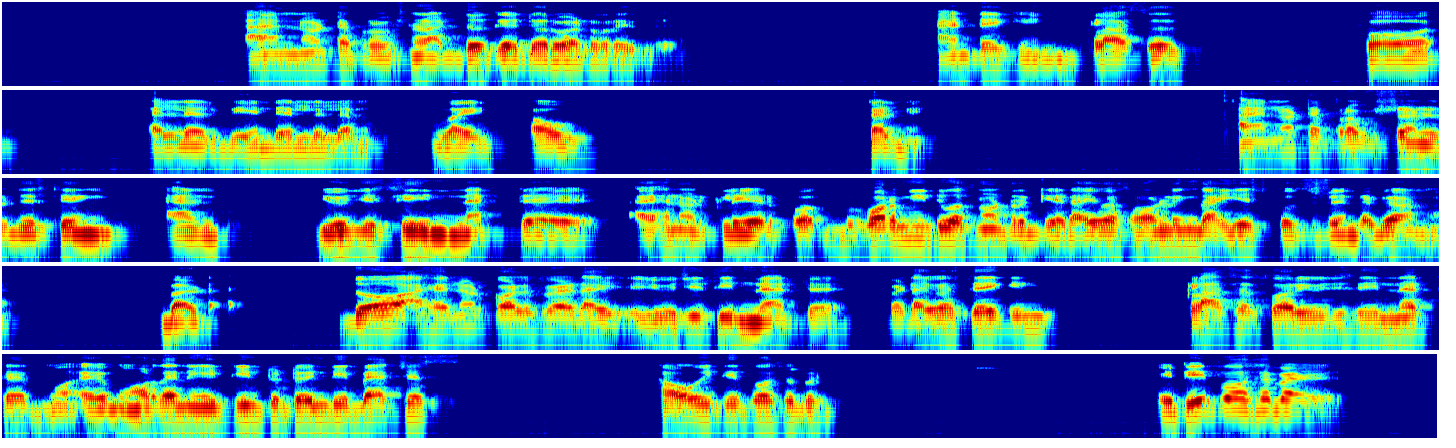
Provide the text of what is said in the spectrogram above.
I am not a professional advocate or whatever is. I am taking classes for LLB and LLM. Why? How? Tell me. I am not a professional this thing and UGC net, uh, I have not cleared. For, for me, it was not required. I was holding the highest position in the government. But though I had not qualified I, UGC net, but I was taking classes for UGC net uh, uh, more than 18 to 20 batches. How it is possible? It is possible.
